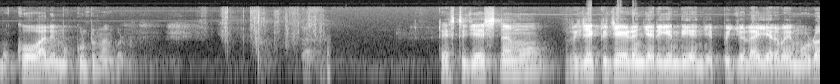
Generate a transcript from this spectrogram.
ముక్కోవాలి ముక్కుంటున్నాం కూడా. టెస్ట్ చేసినాము రిజెక్ట్ చేయడం జరిగింది అని చెప్పి జూలై ఇరవై మూడో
